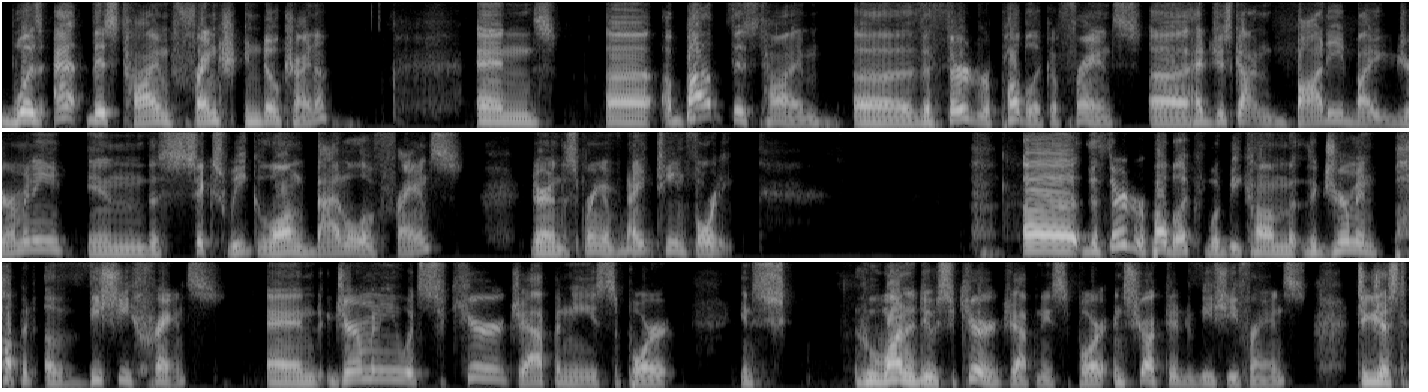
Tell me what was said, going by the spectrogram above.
was at this time French Indochina. And uh about this time, uh the Third Republic of France uh had just gotten bodied by Germany in the six week long Battle of France during the spring of 1940. Uh, the Third Republic would become the German puppet of Vichy France, and Germany would secure Japanese support in who wanted to secure Japanese support instructed Vichy France to just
